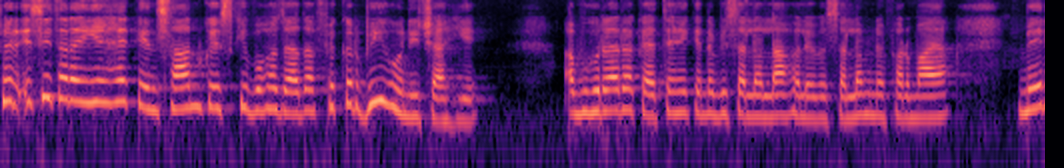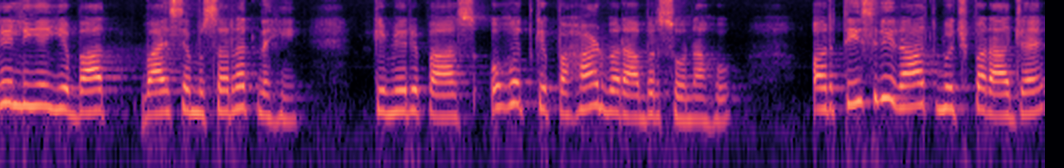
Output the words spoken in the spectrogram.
फिर इसी तरह यह है कि इंसान को इसकी बहुत ज़्यादा फ़िक्र भी होनी चाहिए। अब हुरारा कहते हैं कि नबी सल्लल्लाहु अलैहि वसल्लम ने फरमाया, मेरे लिए ये बात बायस मुसरत नहीं कि मेरे पास ओहद के पहाड़ बराबर सोना हो और तीसरी रात मुझ पर आ जाए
